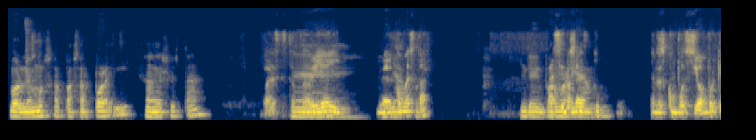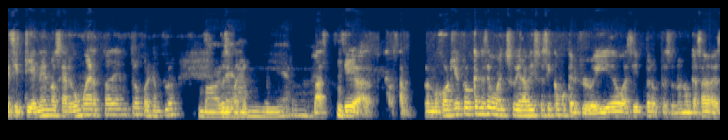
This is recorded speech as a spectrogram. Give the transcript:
volvemos a pasar por ahí, a ver si está. Parece que está todavía y Eh, ver ya, cómo pues, está. Ya no en descomposición, porque si tiene, no sé, algo muerto adentro, por ejemplo, Vale, Pues, a bueno. mierda. más, sí, a, o sea, a lo mejor yo creo que en ese momento se hubiera visto así como que el fluido o así, pero pues uno nunca sabe, ¿sabes?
